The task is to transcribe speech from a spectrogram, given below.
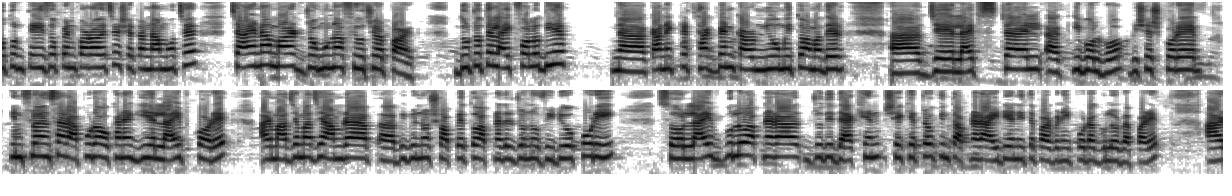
নতুন পেজ ওপেন করা হয়েছে সেটার নাম হচ্ছে China mart Jamuna future park দুটোতে লাইক ফলো দিয়ে কানেক্টেড থাকবেন, কারণ নিয়মিত আমাদের যে লাইফস্টাইল কি বলব, বিশেষ করে ইনফ্লুয়েন্সার আপুরা ওখানে গিয়ে লাইভ করে, আর মাঝে মাঝে আমরা বিভিন্ন শপে তো আপনাদের জন্য ভিডিও করি সো লাইভগুলো আপনারা যদি দেখেন, সেক্ষেত্রেও কিন্তু আপনারা আইডিয়া নিতে পারবেন এই প্রোডাক্টগুলোর ব্যাপারে। আর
